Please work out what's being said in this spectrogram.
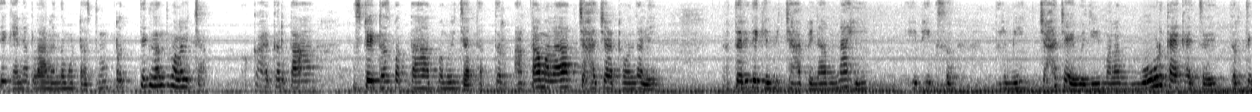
ते घेण्यातला आनंद मोठा असतो. मग प्रत्येकजण तुम्हाला विचार काय करता? स्टेटस बघतात मग विचारतात. तर आता मला चहाची आठवण झाली. तरी देखील मी चहा पिणार नाही हे फिक्स तर मी चहाच्या ऐवजी मला गोड काय खायचं आहे तर ते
